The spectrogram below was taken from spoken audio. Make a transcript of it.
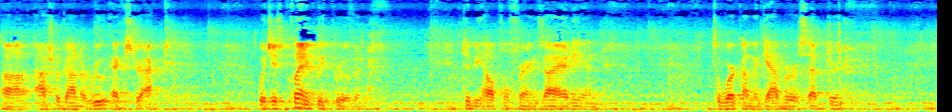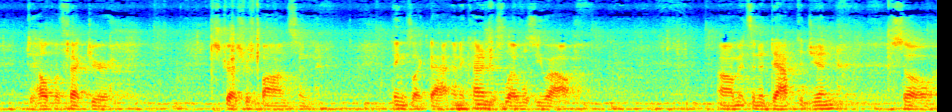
uh, ashwagandha root extract, which is clinically proven to be helpful for anxiety and to work on the GABA receptor to help affect your stress response and things like that. And it kind of just levels you out. Um, it's an adaptogen, so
